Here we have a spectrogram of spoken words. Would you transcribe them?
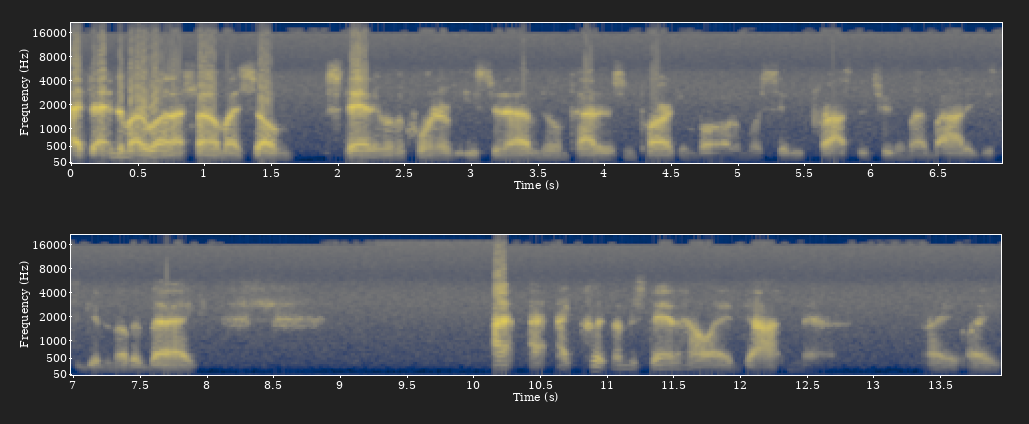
At the end of my run, I found myself standing on the corner of Eastern Avenue and Patterson Park in Baltimore City, prostituting my body just to get another bag. I, I, I couldn't understand how I had gotten there. Right? Like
